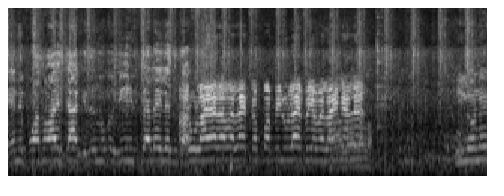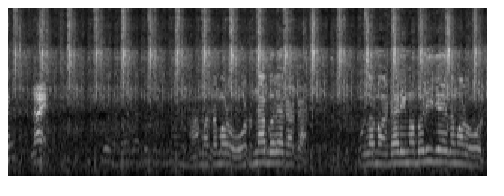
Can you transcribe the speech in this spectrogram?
એની પોસવાળી ચા કીધી મેં કોઈ વીસ રૂપિયા લઈ લેતું તારું લાયા હવે લાય કપ્પા પીલું લાય ભાઈ હવે લાઈને લે કિલો ને લાય આમાં તમારો હોઠ ના બરે કાકા. ઓલામાં અડાડીમાં બરી જાય તમારો હોઠ.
